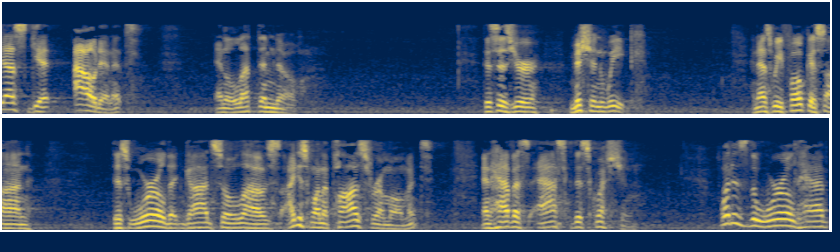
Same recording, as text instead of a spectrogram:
just get out in it and let them know. This is your mission week. And as we focus on this world that God so loves, I just want to pause for a moment and have us ask this question What is the world have,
